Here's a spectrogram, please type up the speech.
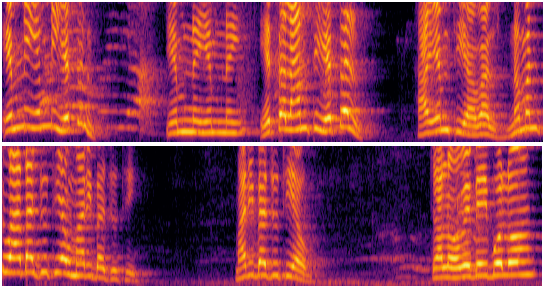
એમ નહીં એમ નહીં, હેતલ. એમ નહીં એમ નહીં. હેતલ, આમથી હેતલ. હા, એમથી આવ, હાલ. નમન, તું આ બાજુથી આવ, મારી બાજુથી. મારી બાજુથી આવ. ચાલો, હવે બે બોલો.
